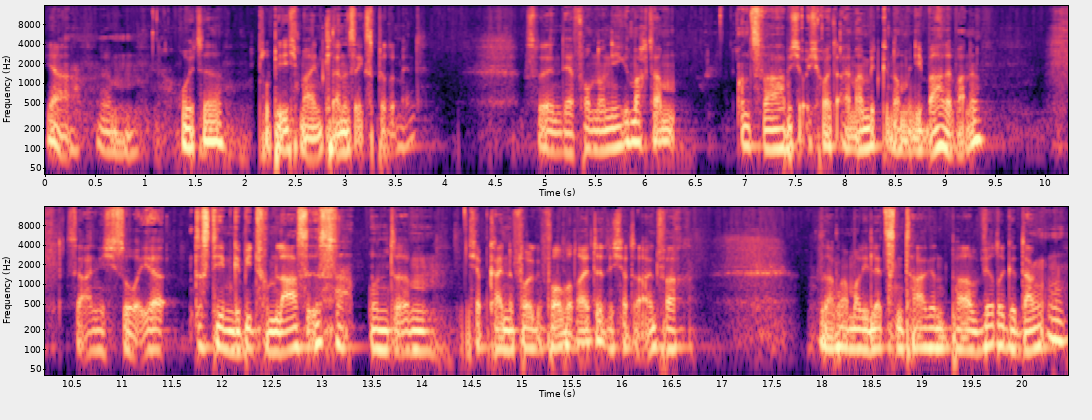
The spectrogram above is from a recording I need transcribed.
Ja, ähm, heute probiere ich mal ein kleines Experiment, was wir in der Form noch nie gemacht haben. Und zwar habe ich euch heute einmal mitgenommen in die Badewanne. Das ist ja eigentlich so eher das Themengebiet vom Lars ist. Und ähm, ich habe keine Folge vorbereitet. Ich hatte einfach, sagen wir mal, die letzten Tage ein paar wirre Gedanken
